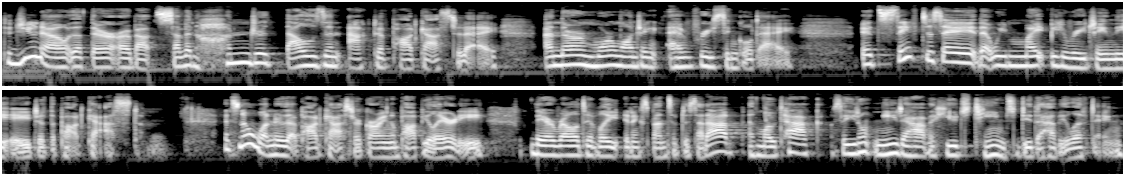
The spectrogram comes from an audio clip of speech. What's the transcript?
Did you know that there are about 700,000 active podcasts today, and there are more launching every single day? It's safe to say that we might be reaching the age of the podcast. It's no wonder that podcasts are growing in popularity. They are relatively inexpensive to set up and low tech, so you don't need to have a huge team to do the heavy lifting.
